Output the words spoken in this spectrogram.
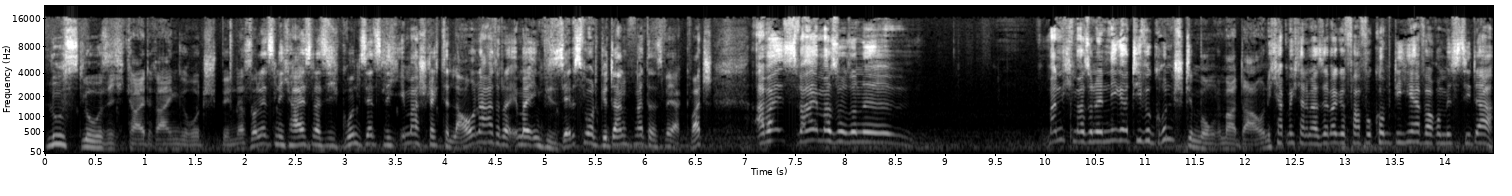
Lustlosigkeit reingerutscht bin. Das soll jetzt nicht heißen, dass ich grundsätzlich immer schlechte Laune hatte oder immer irgendwie Selbstmordgedanken hatte, das wäre ja Quatsch. Aber es war immer so, so eine manchmal so eine negative Grundstimmung immer da. Und ich habe mich dann immer selber gefragt, wo kommt die her, warum ist die da?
